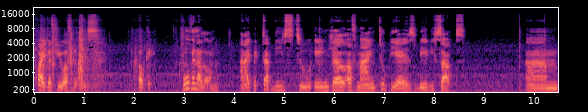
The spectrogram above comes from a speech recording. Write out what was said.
quite a few of those. Okay, moving along and I picked up these two Angel of Mine two pairs baby socks um,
